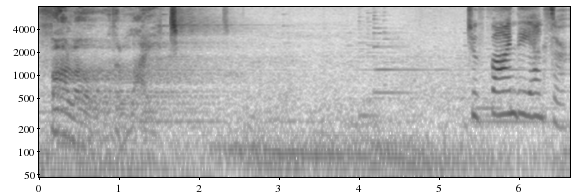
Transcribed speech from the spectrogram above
Follow the light. To find the answer,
